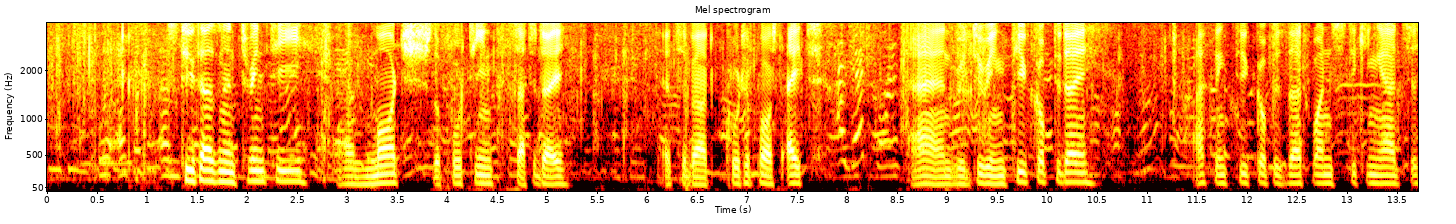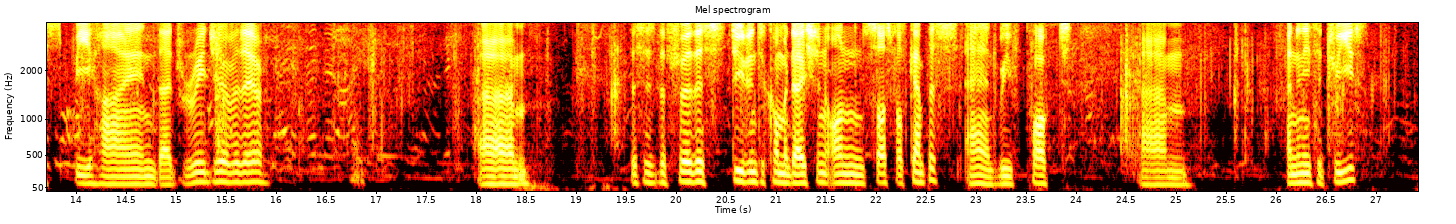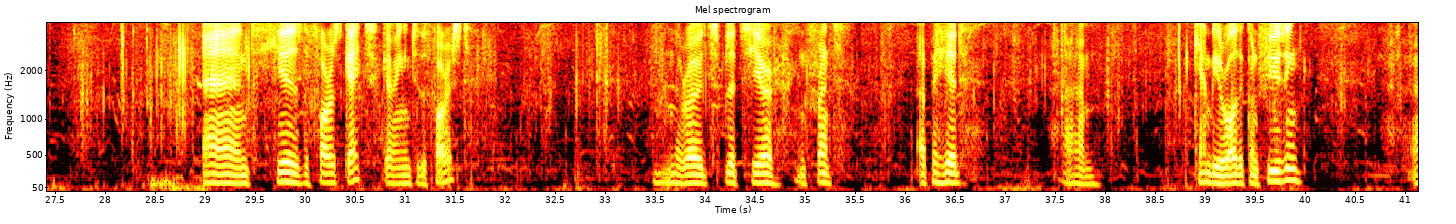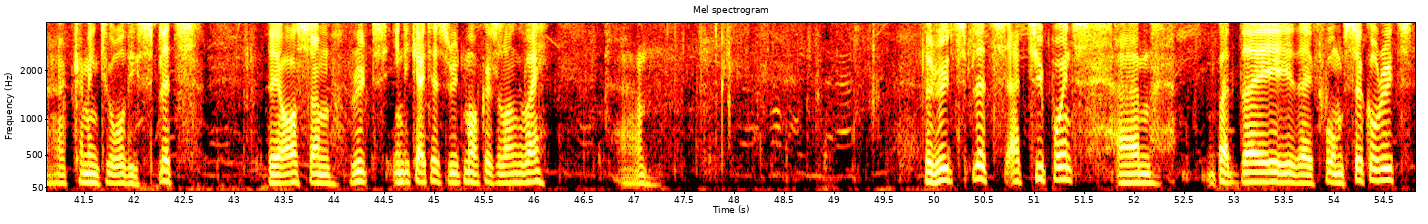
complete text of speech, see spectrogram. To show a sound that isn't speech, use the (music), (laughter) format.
It's 2020, uh, March the 14th, Saturday. It's about quarter past eight, and we're doing Tierkop today. I think Tierkop is that one sticking out just behind that ridge over there. Um, this is the furthest student accommodation on Saasveld campus, and we've parked um, underneath the trees. And here's the forest gate going into the forest. And the road splits here in front, up ahead. Um, can be rather confusing uh, coming to all these splits. There are some route indicators, route markers along the way. Um, the route splits at two points, um, but they they form circle routes.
